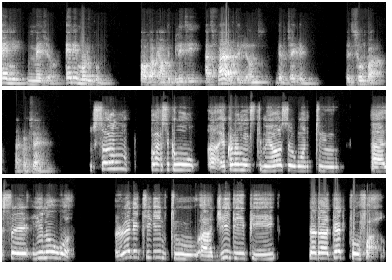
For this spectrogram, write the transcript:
any measure, any modicum of accountability as far as the loans they've taken so far are concerned. Some classical uh, economists may also want to uh, say, you know what, relative to uh, GDP, that our debt profile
